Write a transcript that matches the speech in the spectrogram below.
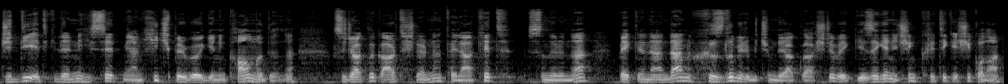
ciddi etkilerini hissetmeyen hiçbir bölgenin kalmadığını, sıcaklık artışlarının felaket sınırına beklenenden hızlı bir biçimde yaklaştığı ve gezegen için kritik eşik olan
